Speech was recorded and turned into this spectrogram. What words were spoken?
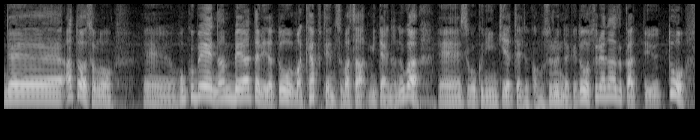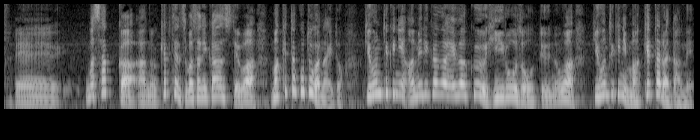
であとはそのえー、北米南米あたりだと、まあ、キャプテン翼みたいなのが、えー、すごく人気だったりとかもするんだけどそれはなぜかっていうと、えーまあ、サッカーあのキャプテン翼に関しては負けたことがないと基本的にアメリカが描くヒーロー像というのは基本的に負けたらダメっ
